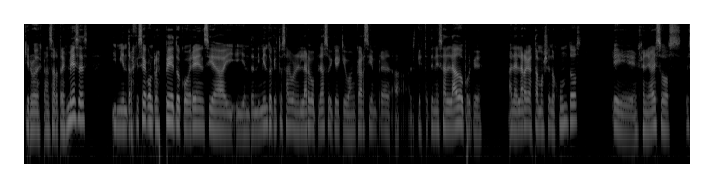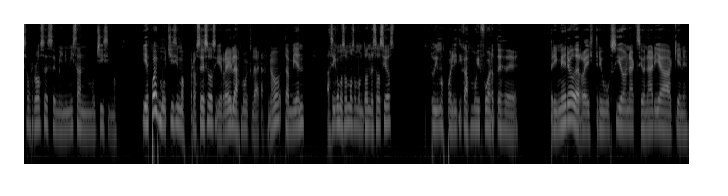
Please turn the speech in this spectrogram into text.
quiero descansar tres meses. Y mientras que sea con respeto, coherencia y, entendimiento que esto es algo en el largo plazo y que hay que bancar siempre al que está, tenés al lado porque a la larga estamos yendo juntos, eh, en general esos, esos roces se minimizan muchísimo. Y después muchísimos procesos y reglas muy claras, ¿no? También, así como somos un montón de socios, tuvimos políticas muy fuertes de, primero, de redistribución accionaria a quienes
